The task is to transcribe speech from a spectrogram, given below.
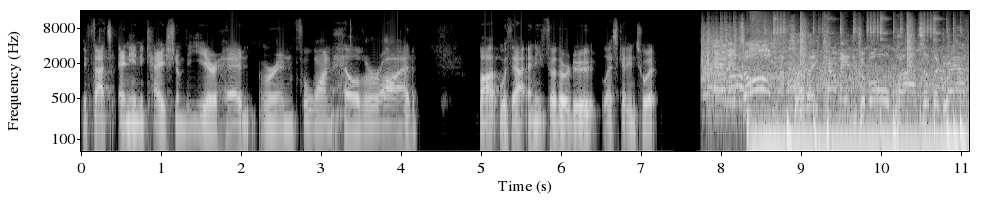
If that's any indication of the year ahead, we're in for one hell of a ride. But without any further ado, let's get into it. And it's on! So they come in from all parts of the ground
